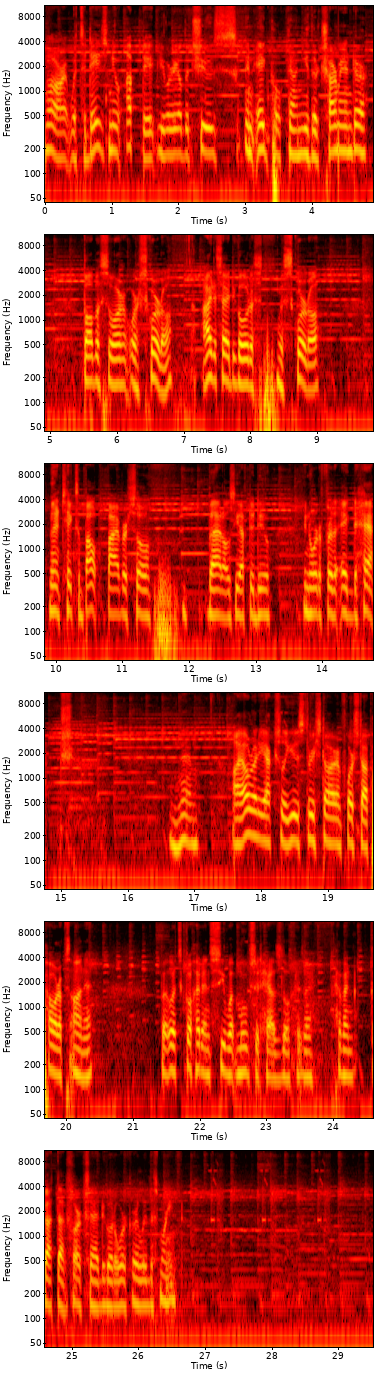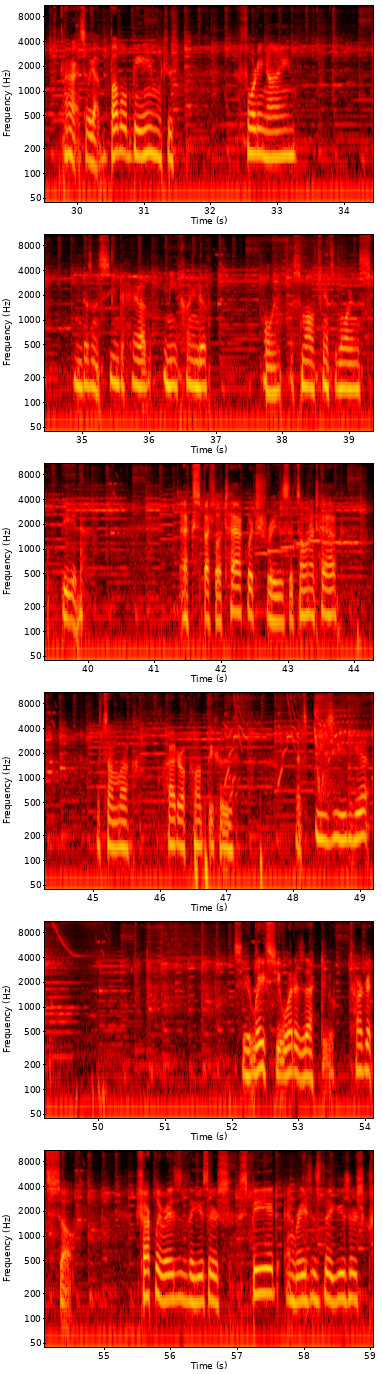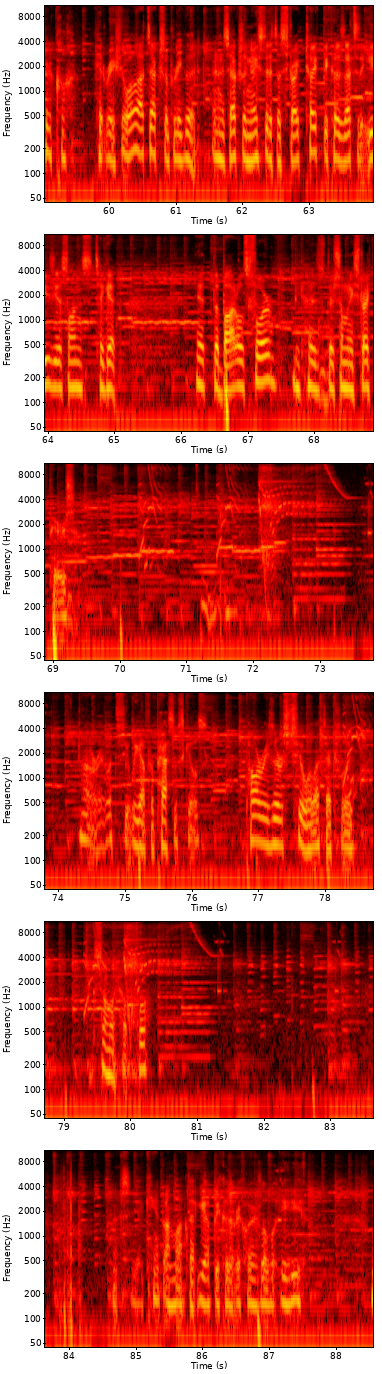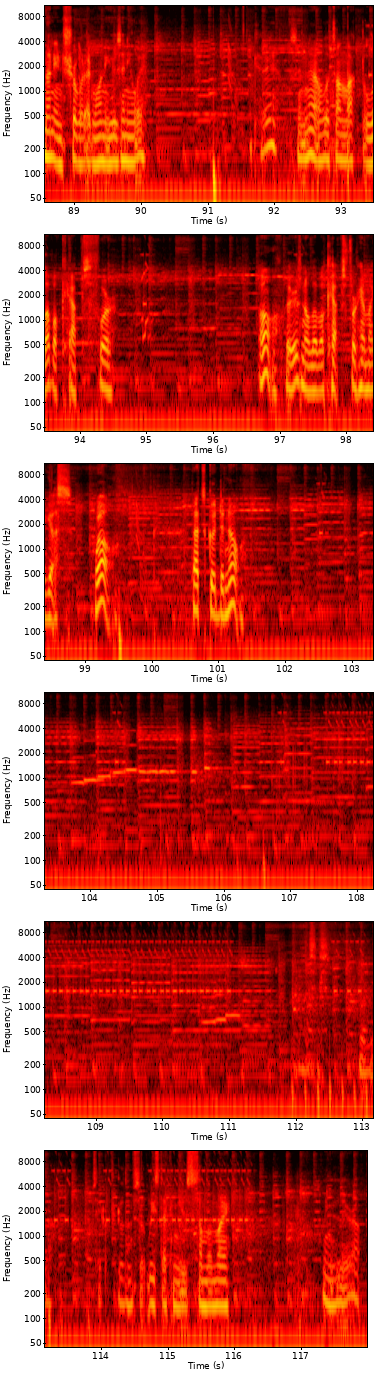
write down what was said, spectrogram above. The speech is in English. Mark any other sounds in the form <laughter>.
Alright, with today's new update, you were able to choose an egg Pokemon, either Charmander, Bulbasaur, or Squirtle. I decided to go to, with Squirtle. Then it takes about five or so battles you have to do in order for the egg to hatch. And then, I already actually used 3 star and 4 star power ups on it. But let's go ahead and see what moves it has though, because I haven't got that far because I had to go to work early this morning. Alright, so we got Bubble Beam, which is 49. And doesn't seem to have any kind of... Oh, a small chance of lowering the speed. X Special Attack, which raises its own attack. Let's unlock Hydro Pump because that's easy to get. Let's see, Erase You, what does that do? Target Self. Sharply raises the user's speed and raises the user's critical hit ratio. Well, that's actually pretty good. And it's actually nice that it's a strike type because that's the easiest ones to get hit the bottles for because there's so many strike pairs. Alright, let's see what we got for passive skills. Power reserves too. Well, that's actually somewhat helpful. Let's see, I can't unlock that yet because it requires level 80. Not even sure what I'd want to use anyway. Okay, so now let's unlock the level caps for... Oh, there is no level caps for him, I guess. Well, that's good to know. so at least I can use some of my things there up.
